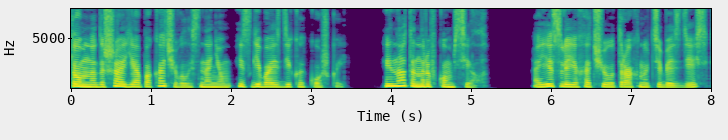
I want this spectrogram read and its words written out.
Томно дыша, я покачивалась на нем, изгибаясь дикой кошкой. И Натан рывком сел. «А если я хочу трахнуть тебя здесь?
